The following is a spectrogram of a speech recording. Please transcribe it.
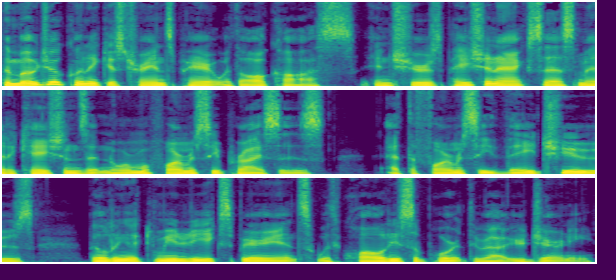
The Mojo Clinic is transparent with all costs, ensures patient access medications at normal pharmacy prices at the pharmacy they choose, building a community experience with quality support throughout your journey.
